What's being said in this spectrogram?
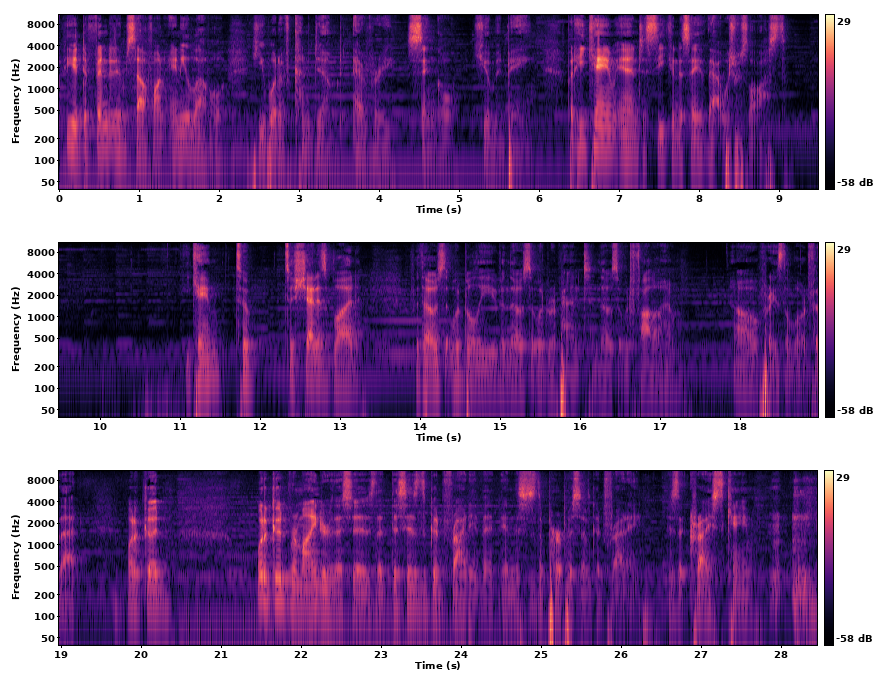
If he had defended himself on any level, he would have condemned every single human being. But he came in to seek and to save that which was lost. He came to, to shed his blood for those that would believe and those that would repent and those that would follow him. Oh, praise the Lord for that. What a good what a good reminder this is that this is the Good Friday that and this is the purpose of Good Friday is that Christ came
